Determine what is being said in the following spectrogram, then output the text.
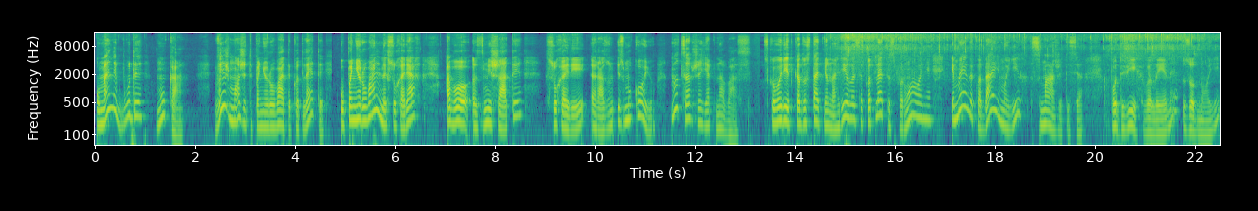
у мене буде мука. Ви ж можете панірувати котлети у панірувальних сухарях або змішати сухарі разом із мукою. Ну, це вже як на вас. Сковорідка достатньо нагрілася, котлети сформовані, і ми викладаємо їх смажитися по дві хвилини з одної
